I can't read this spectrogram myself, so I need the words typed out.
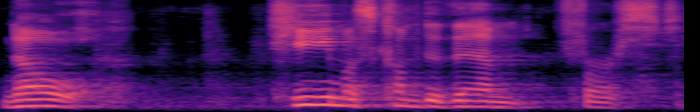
No, he must come to them first.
